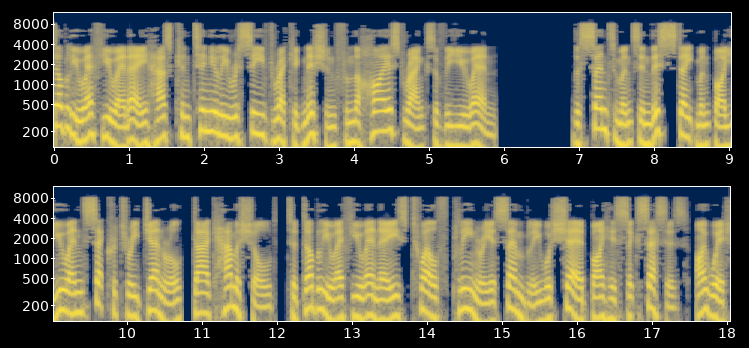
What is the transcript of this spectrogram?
WFUNA has continually received recognition from the highest ranks of the UN. The sentiments in this statement by UN Secretary-General, Dag Hammarskjöld, to WFUNA's 12th Plenary Assembly were shared by his successors. I wish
